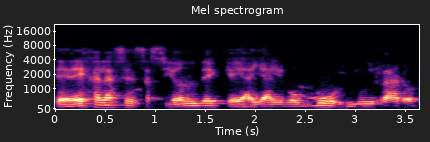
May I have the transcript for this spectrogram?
te deja la sensación de que hay algo muy, muy raro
